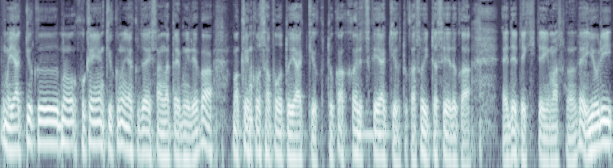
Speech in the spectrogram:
まあ、薬局の、保険薬局の薬剤師さん方見れば、まあ、健康サポート薬局とか、かかりつけ薬局とか、そういった制度が出てきていますので、より、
